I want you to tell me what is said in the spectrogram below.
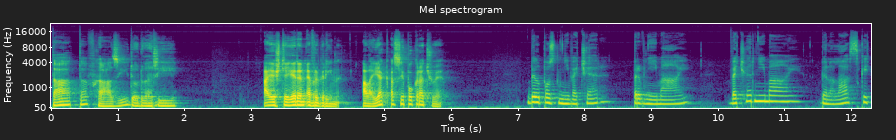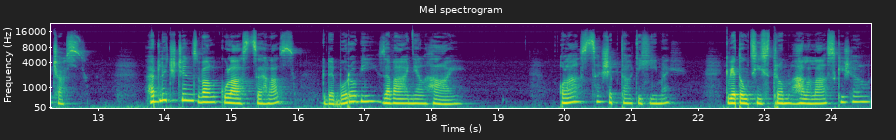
táta vchází do dveří. A ještě jeden evergreen, ale jak asi pokračuje? Byl pozdní večer, první máj, večerní máj, byl lásky čas. Hrdliččin zval ku lásce hlas, kde borový zaváněl háj. O lásce šeptal tichý mech, květoucí strom lhal lásky žel,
